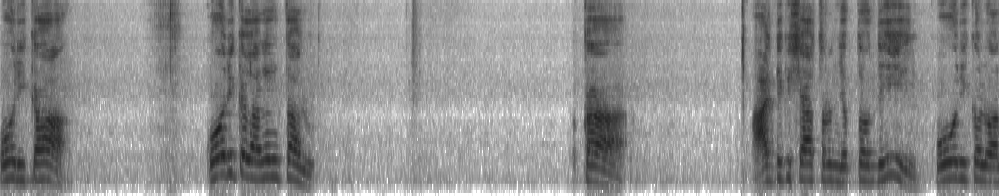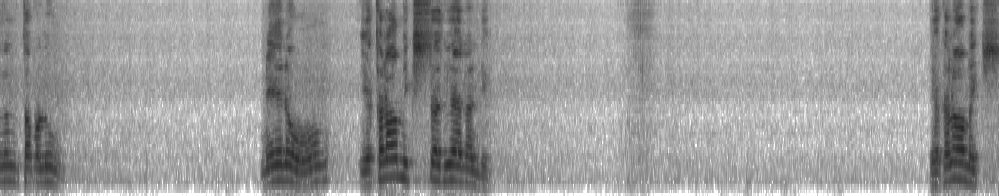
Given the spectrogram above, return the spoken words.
కోరిక. కోరికలు అనంతాలు. ఒక ఆర్థిక శాస్త్రం చెప్తోంది కోరికలు అనంతములు. నేను ఎకనామిక్స్ చదివానండి. ఎకనామిక్స్.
